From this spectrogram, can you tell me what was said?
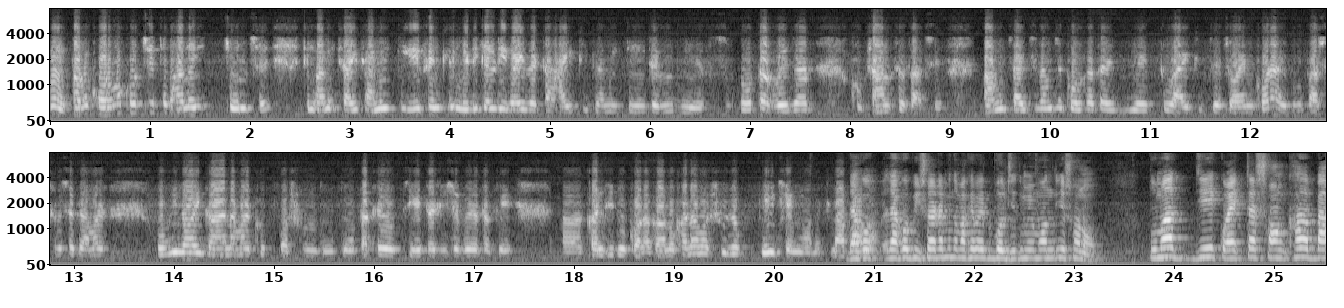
হুম তবে কর্ম করছি তো ভালোই চলছে কিন্তু আমি চাই আমি রিসেন্টলি মেডিকেল ডিভাইস একটা আইটিতে আমি একটা ইন্টারভিউ দিয়ে এসেছি। তো ওটা হয়ে যাওয়ার খুব চান্সেস আছে। আমি চাইছিলাম যে কলকাতায় গিয়ে একটু আইটিতে জয়েন করা এবং তার সাথে সাথে আমার অভিনয় গান আমার খুব পছন্দ। তো ওটাকে থিয়েটার হিসেবে ওটাকে কন্টিনিউ করা। কারণ ওখানে আমার সুযোগ পেয়েছি আমি অনেক দেখো দেখো বিষয়টা আমি তোমাকে একটু বলছি তুমি মন দিয়ে শোনো। তোমার যে কয়েকটা সংখ্যা বা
